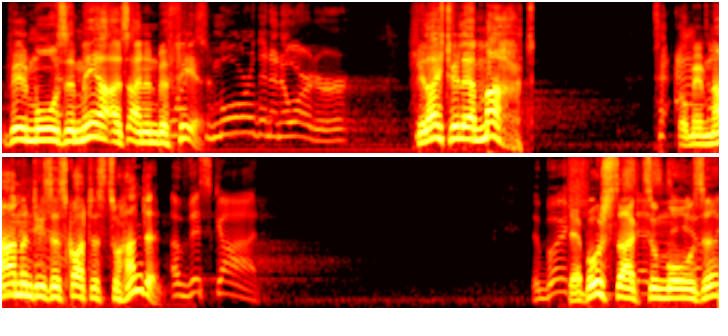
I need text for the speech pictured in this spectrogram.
will Mose mehr als einen Befehl. Vielleicht will er Macht, um im Namen dieses Gottes zu handeln. Der Busch sagt zu Mose,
